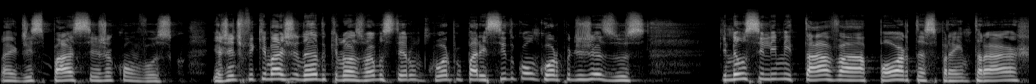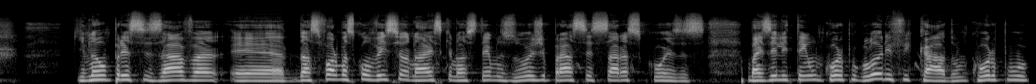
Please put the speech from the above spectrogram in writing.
né, e diz: Paz seja convosco. E a gente fica imaginando que nós vamos ter um corpo parecido com o corpo de Jesus, que não se limitava a portas para entrar, que não precisava é, das formas convencionais que nós temos hoje para acessar as coisas, mas ele tem um corpo glorificado, um corpo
